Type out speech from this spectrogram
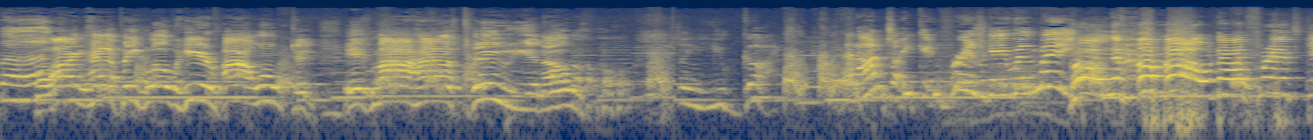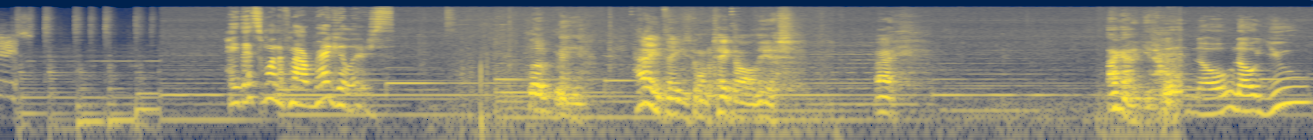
fuck. Well, I can have people over here if I want to. It's my house too, you know. So you got. And I'm taking Frisky with me. Oh no, not Frisky. Hey, that's one of my regulars. Look, man, I didn't think he's gonna take all this. I, I gotta get home. No, no, you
